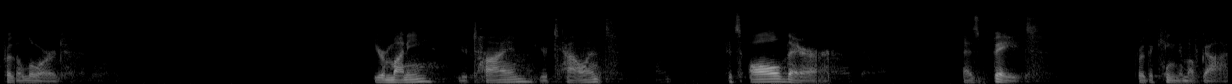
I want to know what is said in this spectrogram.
for the Lord. Your money, your time, your talent, it's all there as bait for the kingdom of God.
